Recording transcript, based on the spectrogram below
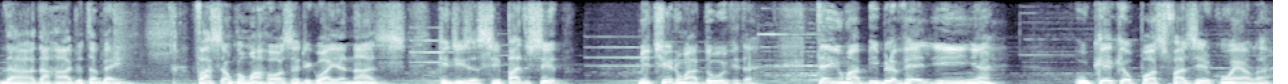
da, da rádio também. Façam como a Rosa de Guaianazes, que diz assim: Padre Cido, me tira uma dúvida. Tem uma Bíblia velhinha. O que que eu posso fazer com ela?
